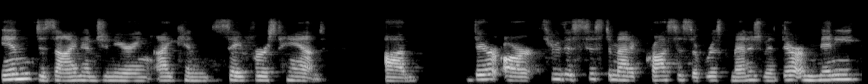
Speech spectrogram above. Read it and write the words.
in design engineering, I can say firsthand, um, there are, through this systematic process of risk management, there are many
